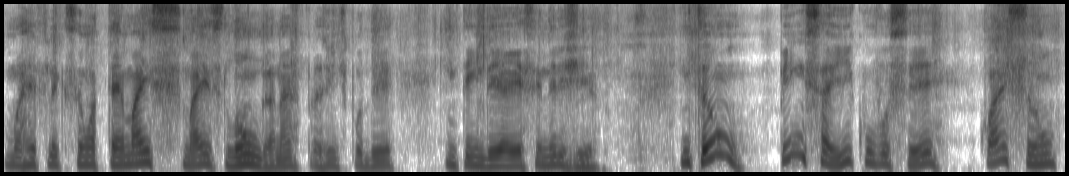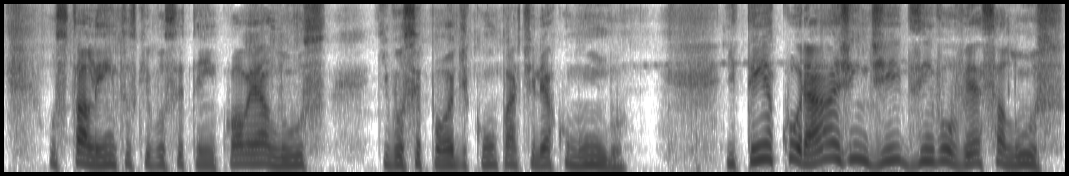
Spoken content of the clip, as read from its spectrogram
uma reflexão até mais, mais longa, né? Para a gente poder entender essa energia. Então, pensa aí com você quais são os talentos que você tem, qual é a luz que você pode compartilhar com o mundo. E tenha coragem de desenvolver essa luz.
